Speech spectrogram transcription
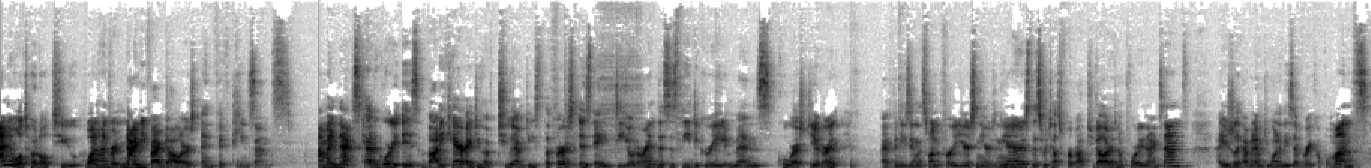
annual total to $195.15. Now my next category is body care. I do have two empties. The first is a deodorant. This is the Degree Men's Cool Rush Deodorant. I've been using this one for years and years and years. This retails for about $2.49. I usually have an empty one of these every couple months.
